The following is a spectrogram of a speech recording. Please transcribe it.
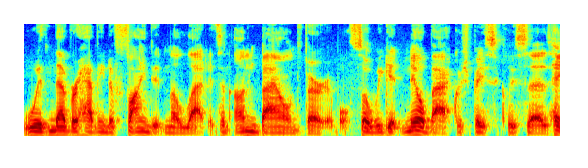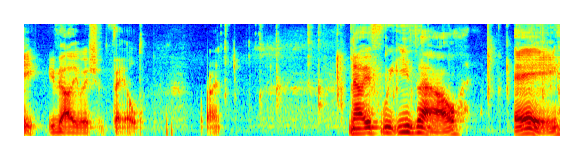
with never having to find it in a let. It's an unbound variable. So we get nil back, which basically says, hey, evaluation failed, right? Now if we eval a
